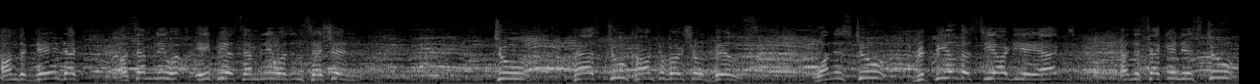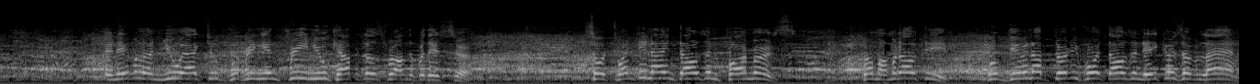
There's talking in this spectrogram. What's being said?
on the day that assembly, AP assembly was in session to pass two controversial bills. One is to repeal the CRDA Act, and the second is to enable a new act to bring in three new capitals for Andhra Pradesh, sir. So 29,000 farmers from Amaravati who've given up 34,000 acres of land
